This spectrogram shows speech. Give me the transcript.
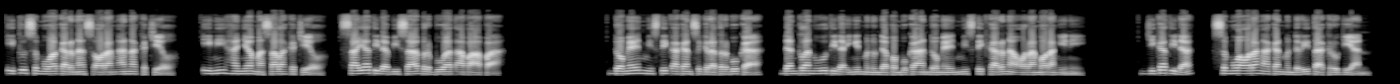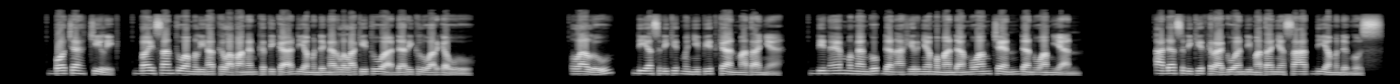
Itu semua karena seorang anak kecil. Ini hanya masalah kecil. Saya tidak bisa berbuat apa-apa. Domain mistik akan segera terbuka, dan klan Wu tidak ingin menunda pembukaan domain mistik karena orang-orang ini. Jika tidak, semua orang akan menderita kerugian. Bocah cilik, Bai San tua melihat ke lapangan ketika dia mendengar lelaki tua dari keluarga Wu. Lalu, dia sedikit menyipitkan matanya. Din M mengangguk dan akhirnya memandang Wang Chen dan Wang Yan. Ada sedikit keraguan di matanya saat dia mendengus.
